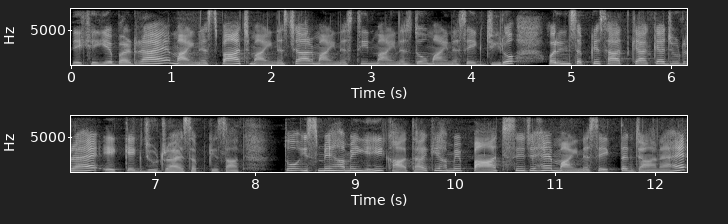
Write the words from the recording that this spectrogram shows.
देखिए, ये बढ़ रहा है, माइनस पाँच, माइनस चार, माइनस तीन, माइनस दो, माइनस एक, ज़ीरो। और इन सबके साथ क्या क्या जुड़ रहा है? एक एक जुड़ रहा है सबके साथ। तो इसमें हमें यही कहा था कि हमें पाँच से जो है माइनस एक तक जाना है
